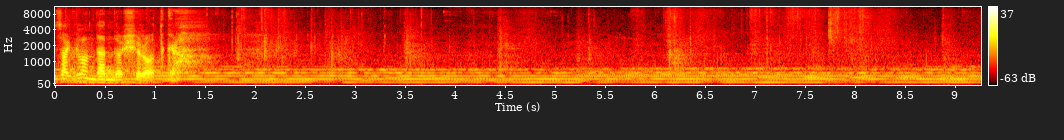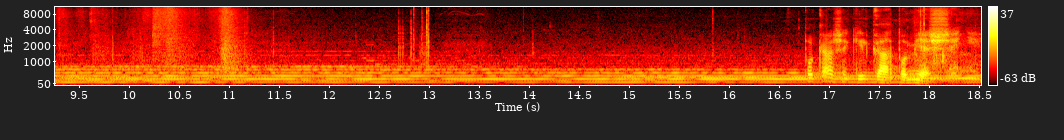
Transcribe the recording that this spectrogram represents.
Zaglądam do środka. Pokażę kilka pomieszczeń.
